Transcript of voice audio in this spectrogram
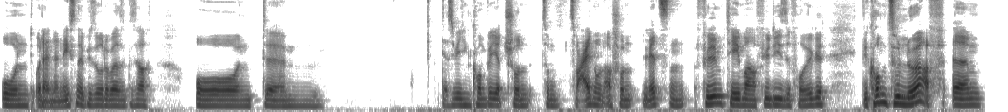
und oder in der nächsten Episode besser gesagt. Und ähm, deswegen kommen wir jetzt schon zum zweiten und auch schon letzten Filmthema für diese Folge. Wir kommen zu Nerf. Ähm,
